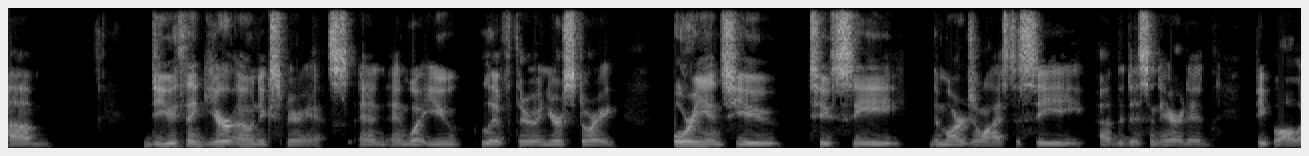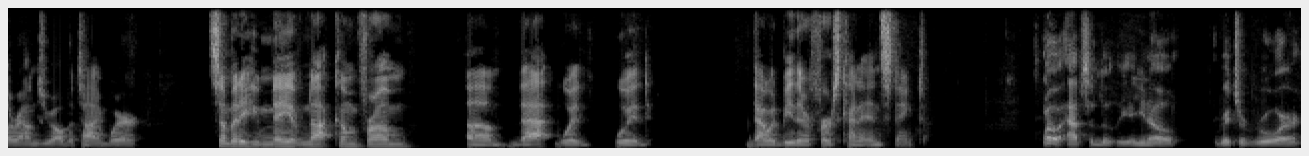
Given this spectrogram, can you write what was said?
um, do you think your own experience and, and what you lived through in your story orients you to see the marginalized, to see uh, the disinherited people all around you all the time, where somebody who may have not come from um, that would would that would be their first kind of instinct. Oh, absolutely. You know, Richard Rohr,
